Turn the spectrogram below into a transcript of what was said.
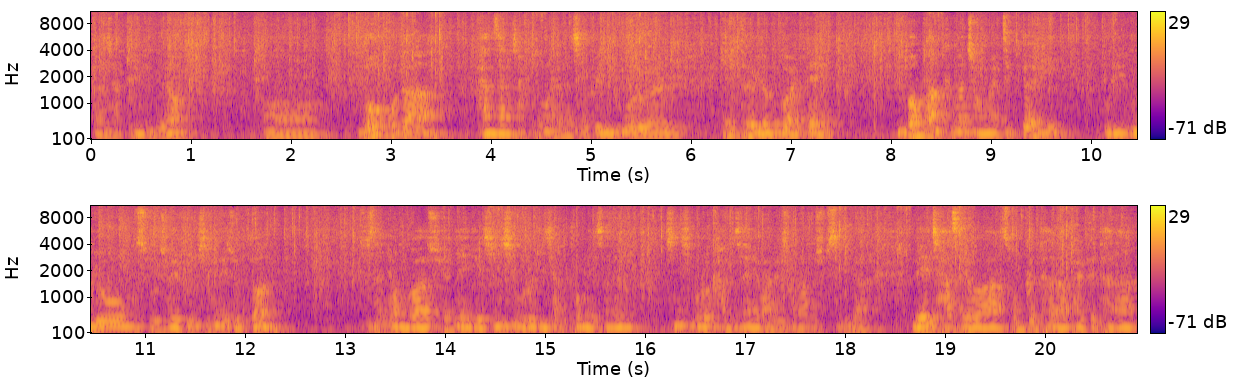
그런 작품이고요. 어, 무엇보다 항상 작품을 하면서 그 인물을 캐릭터를 연구할 때 이번만큼은 정말 특별히 우리 무용수 저희 분신을 해줬던 수산형과 수현이에게 진심으로 이 작품에서는 진심으로 감사의 말을 전하고 싶습니다. 내 자세와 손끝 하나 발끝 하나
